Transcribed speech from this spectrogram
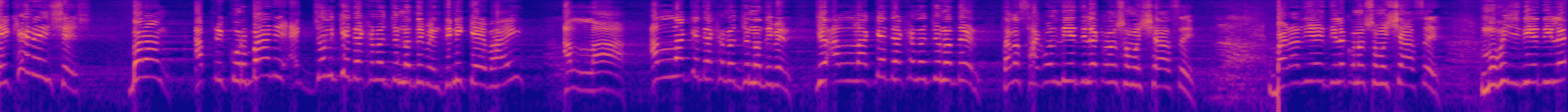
এখানেই শেষ। বরং আপনি কোরবানি একজনকে দেখানোর জন্য দিবেন। তিনি কে ভাই? আল্লাহ। আল্লাহকে দেখানোর জন্য দিবেন। যে আল্লাহকে দেখানোর জন্য দেন, তাহলে ছাগল দিয়ে দিলে কোনো সমস্যা আছে? বেড়া দিয়ে দিলে কোনো সমস্যা আছে? মহিষ দিয়ে দিলে?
